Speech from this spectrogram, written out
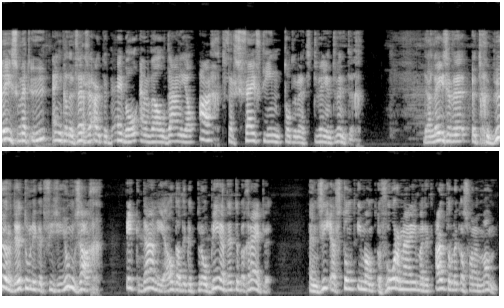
Lees met u enkele versen uit de Bijbel en wel Daniel 8, vers 15 tot en met 22. Daar lezen we: Het gebeurde toen ik het visioen zag, ik Daniel, dat ik het probeerde te begrijpen. En zie, er stond iemand voor mij met het uiterlijk als van een man.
